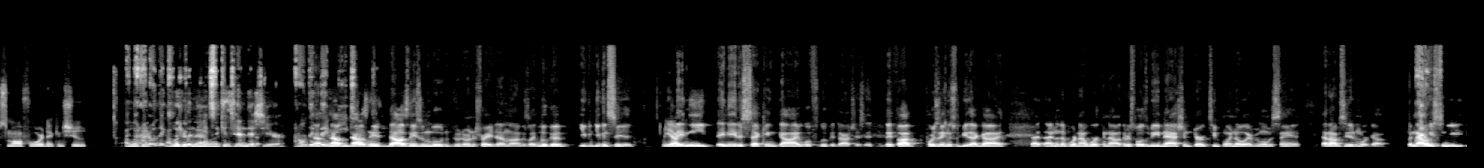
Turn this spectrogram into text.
small forward that can shoot. I, look I don't think I Cleveland needs to contend this year. I don't think they Dallas, need. Dallas to. needs Dallas needs to move during the trade deadline because like Luka, you can you can see it. Yeah, they need they need a second guy with Luka Doncic. It, they thought Porzingis would be that guy. That ended up not working out. They were supposed to be Nash and Dirk 2.0. Everyone was saying that obviously didn't work out. But now we see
